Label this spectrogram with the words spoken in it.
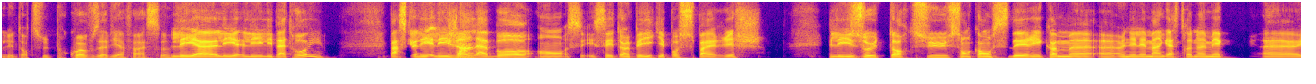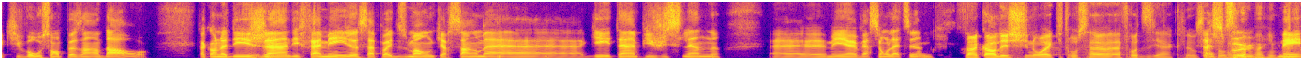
les, tortues? Pourquoi vous aviez à faire ça? Les, euh, les, les, patrouilles? Parce que les, gens là-bas, c'est un pays qui n'est pas super riche. Puis les œufs de tortue sont considérés comme euh, un élément gastronomique qui vaut son pesant d'or. Fait qu'on a des gens, des familles, ça peut être du monde qui ressemble à Gaétan puis Ghislaine, euh, mais euh, version latine. C'est encore les Chinois qui trouvent ça aphrodisiaque. Là, ou ça, se peut, mais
